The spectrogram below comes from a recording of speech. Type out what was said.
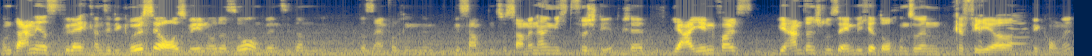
Und dann erst vielleicht kann sie die Größe auswählen oder so. Und wenn sie dann das einfach in dem gesamten Zusammenhang nicht versteht, gescheit. Ja, jedenfalls wir haben dann schlussendlich ja doch unseren Kaffee bekommen.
